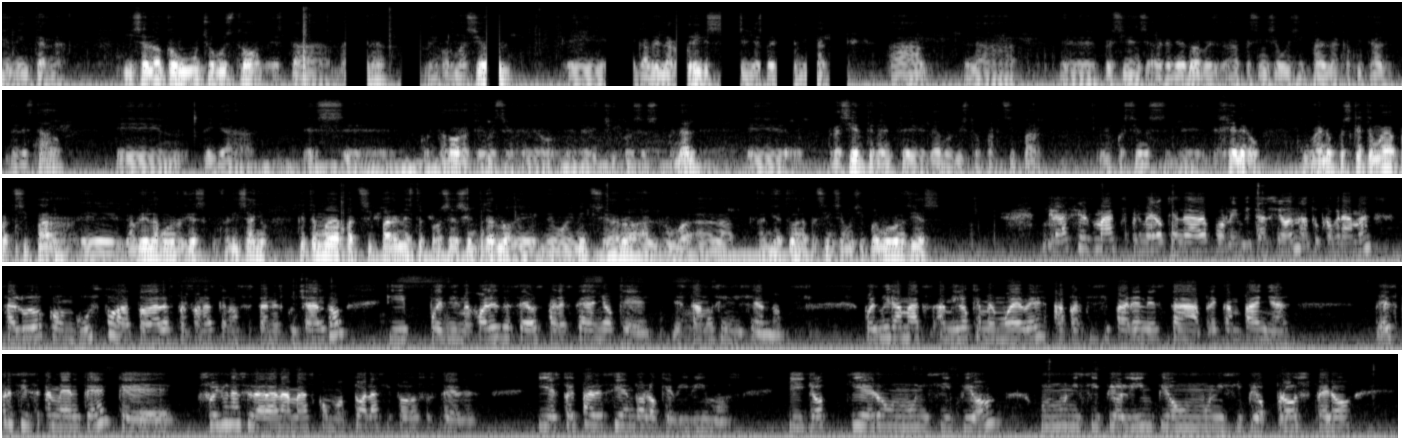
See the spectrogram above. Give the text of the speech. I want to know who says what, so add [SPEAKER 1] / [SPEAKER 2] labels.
[SPEAKER 1] contienda interna. Y saludo con mucho gusto esta mañana la información. Eh, Gabriela Rodríguez, ella es candidata a la eh, presidencia, a la candidatura a la presidencia municipal en la capital del estado. Eh, ella es contadora, tiene maestría en género, de Derecho y Proceso Penal. recientemente la hemos visto participar en cuestiones de, género. Y bueno, pues ¿qué te mueve a participar, eh, Gabriela? buenos días, feliz año. ¿Qué te mueve a participar en este proceso interno de, Movimiento Ciudadano al a la candidatura a la presidencia municipal? Muy buenos días.
[SPEAKER 2] Gracias, Max, primero que nada por la invitación a tu programa. Saludo con gusto a todas las personas que nos están escuchando y pues mis mejores deseos para este año que estamos iniciando. Pues mira, Max, a mí lo que me mueve a participar en esta pre-campaña es precisamente que soy una ciudadana más como todas y todos ustedes y estoy padeciendo lo que vivimos. Y yo quiero un municipio, un municipio limpio, un municipio próspero.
